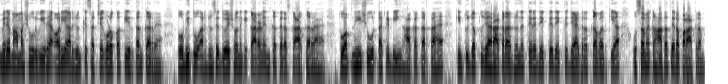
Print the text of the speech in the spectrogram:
मेरे मामा शूरवीर है और ये अर्जुन के सच्चे गुणों का कीर्तन कर रहे हैं। तो भी तू अर्जुन से द्वेष होने के कारण इनका तिरस्कार कर रहा है। तू अपनी ही शूरता की डींग हाका करता है, किंतु जब तुझे हराकर अर्जुन ने तेरे देखते देखते जयद्रथ का वध किया, उस समय कहाँ था तेरा पराक्रम?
